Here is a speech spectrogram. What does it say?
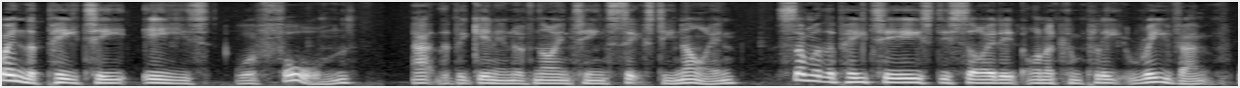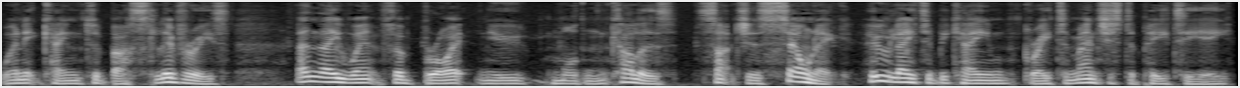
When the PTEs were formed at the beginning of 1969, Some of the PTEs decided on a complete revamp when it came to bus liveries, and they went for bright new modern colours, such as SELNEC, who later became Greater Manchester PTE,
